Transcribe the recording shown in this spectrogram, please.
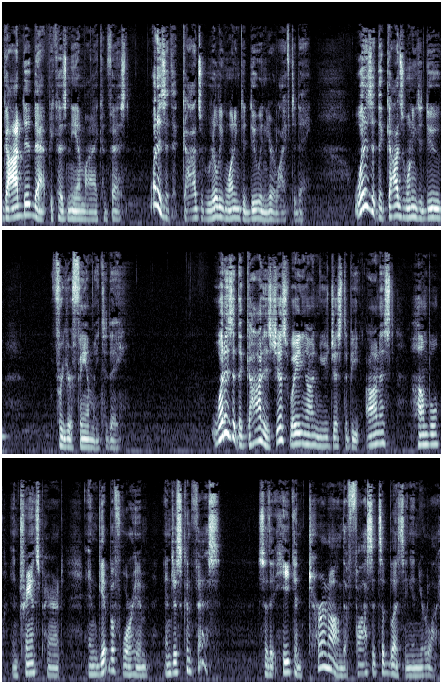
God did that because Nehemiah confessed. What is it that God's really wanting to do in your life today? What is it that God's wanting to do for your family today? What is it that God is just waiting on you just to be honest, humble, and transparent and get before Him and just confess so that He can turn on the faucets of blessing in your life.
